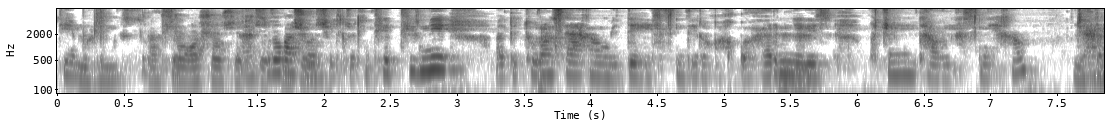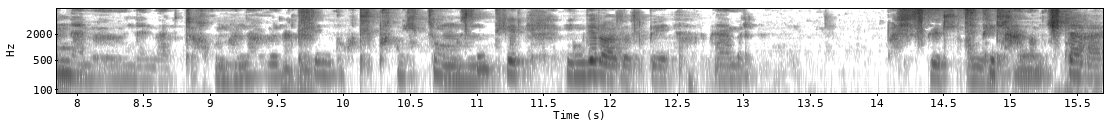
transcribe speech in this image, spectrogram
Тийм болно гэсэн. Асруугаа шууд шилжүүлнэ. Асруугаа шууд шилжүүлнэ. Тэгэхээр тэрний одоо түрүүн сайхан мэдээ хэлсэн тэр байгаа байхгүй 21-ээс 35 насныхан 68% байна гэж байгаа юм. Манай хувийн хөтөлбөрт нэгдсэн хүмүүс. Тэгэхээр энэ дээр бол би амар маш сэтгэл сэтгэл хангамжтайгаа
